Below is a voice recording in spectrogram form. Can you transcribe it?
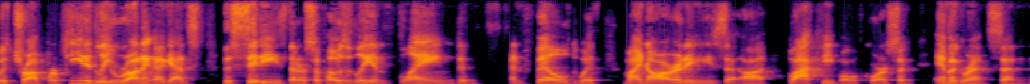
with Trump repeatedly running against the cities that are supposedly inflamed and and filled with minorities, uh, black people, of course, and immigrants and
